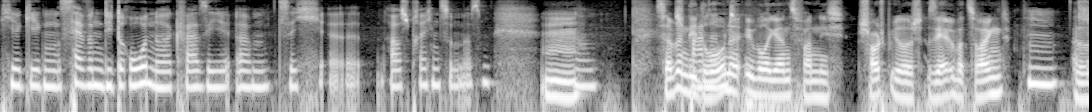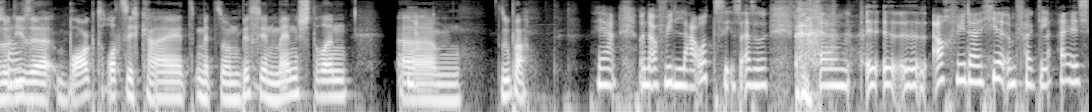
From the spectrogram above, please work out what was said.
hier gegen Seven die Drohne quasi ähm, sich äh, aussprechen zu müssen. mhm. Ähm, Seven, die Spannend. Drohne übrigens fand ich schauspielerisch sehr überzeugend. hm, Also so auch. diese Borg-Trotzigkeit mit so ein bisschen Mensch drin. Ja. Ähm, Super. Ja, und auch wie laut sie ist. Also ähm, äh, äh, auch wieder hier im Vergleich,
